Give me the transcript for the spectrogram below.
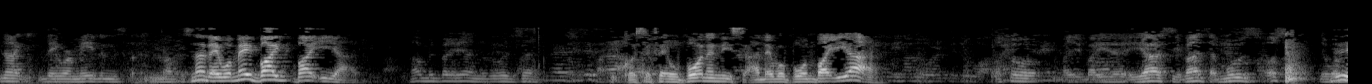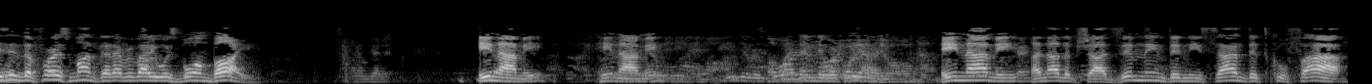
No, they were made in this. Not this No, they were made by, by iyar. How many by yeah, what is that? Because if they were born in Nisan, they were born by iyar. Also, by by Iyar, Sivan, Tammuz, also. they were This is the first month that everybody was born by. I don't get it. Inami, Hinami, Oh, then they were born. already. Inami, another pshat, zimnin de Nisan de tkufa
